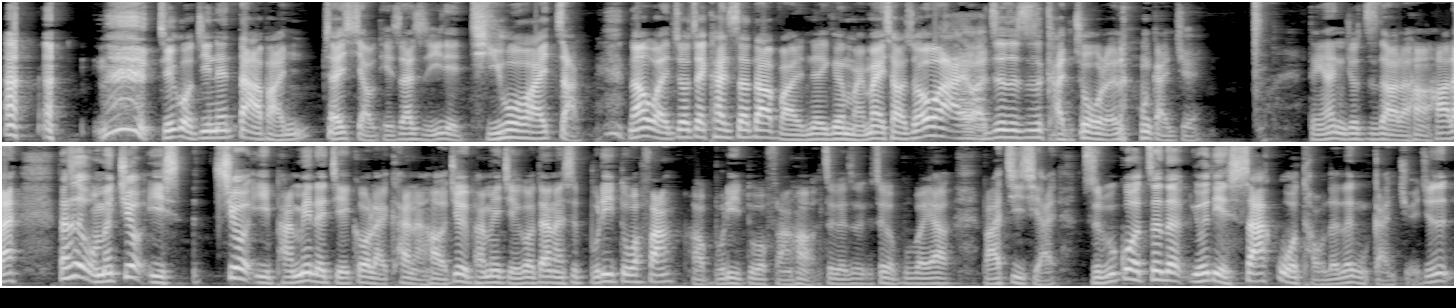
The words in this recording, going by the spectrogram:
结果今天大盘才小跌三十一点，期货还涨，然后完之后再看三大板那个买卖差，说，哇哇，真的是砍错了那种感觉。等下你就知道了哈，好来，但是我们就以就以盘面的结构来看了哈，就以盘面结构当然是不利多方，好不利多方哈，这个这个这个部分要把它记起来。只不过真的有点杀过头的那种感觉，就是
